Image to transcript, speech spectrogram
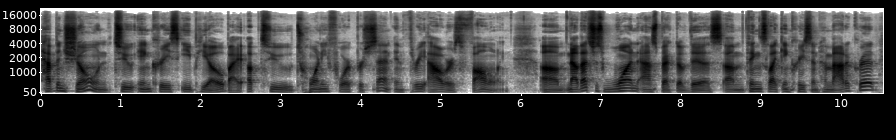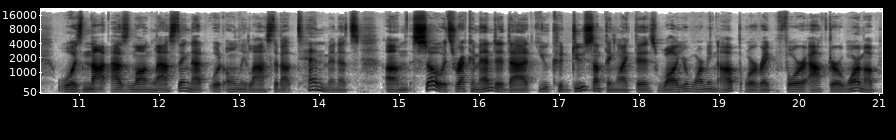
have been shown to increase EPO by up to 24% in three hours following. Um, now that's just one aspect of this. Um, things like increase in hematocrit was not as long lasting. That would only last about 10 minutes. Um, so it's recommended that you could do something like this while you're warming up or right before or after a warm up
